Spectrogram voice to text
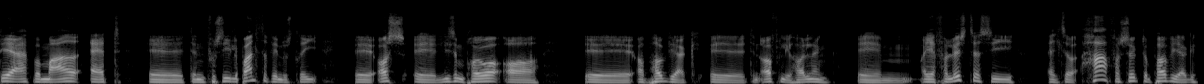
det er, hvor meget at øh, den fossile brændstofindustri øh, også øh, ligesom prøver at, øh, at påvirke øh, den offentlige holdning. Øh, og jeg får lyst til at sige, altså har forsøgt at påvirke,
